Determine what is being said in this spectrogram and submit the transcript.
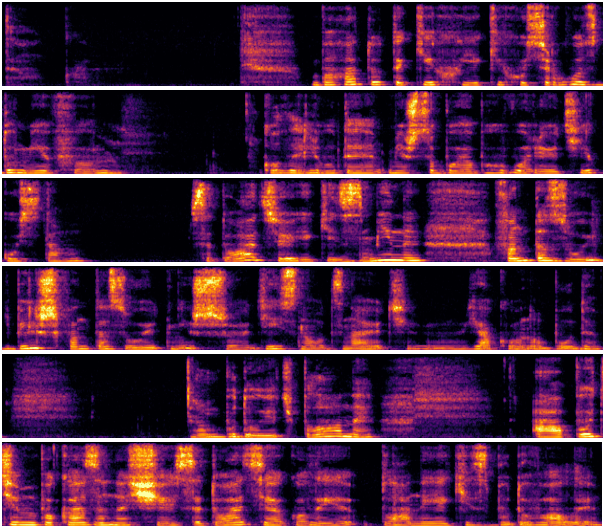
Так. Багато таких якихось роздумів, коли люди між собою обговорюють якусь там ситуацію, якісь зміни, фантазують, більш фантазують, ніж е, дійсно от знають, е, як воно буде. Будують плани. А потім показана ще й ситуація, коли плани, які збудували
